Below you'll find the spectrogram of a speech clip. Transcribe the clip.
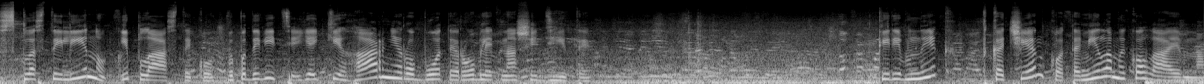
з пластиліну і пластику. Ви подивіться, які гарні роботи роблять наші діти. Керівник Ткаченко Таміла Миколаївна.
